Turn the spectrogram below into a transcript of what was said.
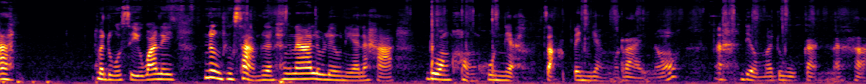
อะมาดูซิว่าใน 1-3 เดือนข้างหน้าเร็วๆนี้นะคะ ดวงของคุณเนี่ยจะเป็นอย่างไรเนาะอะเดี๋ยวมาดูกันนะคะ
